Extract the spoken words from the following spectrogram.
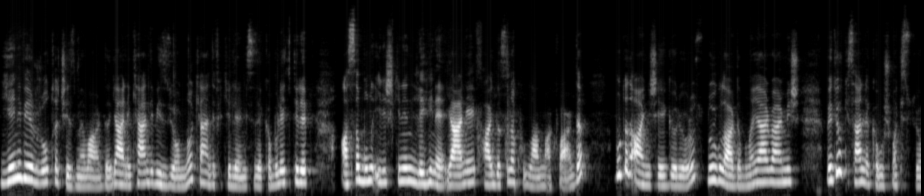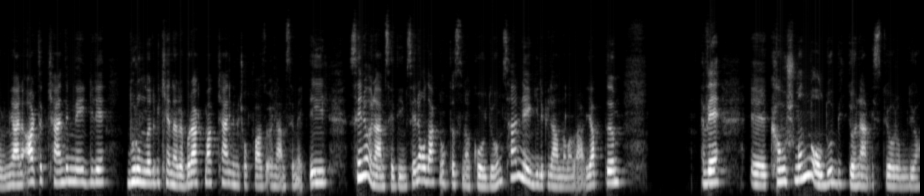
yeni bir rota çizme vardı. Yani kendi vizyonunu, kendi fikirlerini size kabul ettirip aslında bunu ilişkinin lehine yani faydasına kullanmak vardı. Burada da aynı şeyi görüyoruz. Duygular da buna yer vermiş ve diyor ki senle kavuşmak istiyorum. Yani artık kendimle ilgili durumları bir kenara bırakmak, kendimi çok fazla önemsemek değil. Seni önemsediğim, seni odak noktasına koyduğum, seninle ilgili planlamalar yaptığım ve e, kavuşmanın olduğu bir dönem istiyorum diyor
